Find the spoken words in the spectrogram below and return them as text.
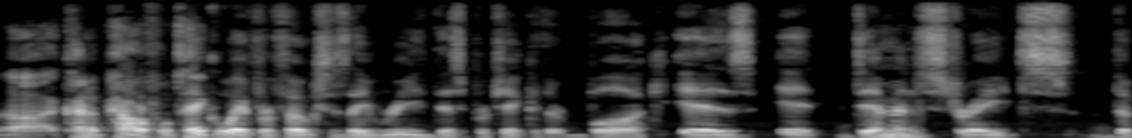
uh, kind of powerful takeaway for folks as they read this particular book is it demonstrates the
